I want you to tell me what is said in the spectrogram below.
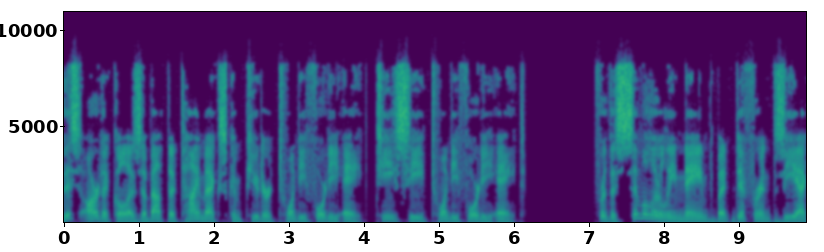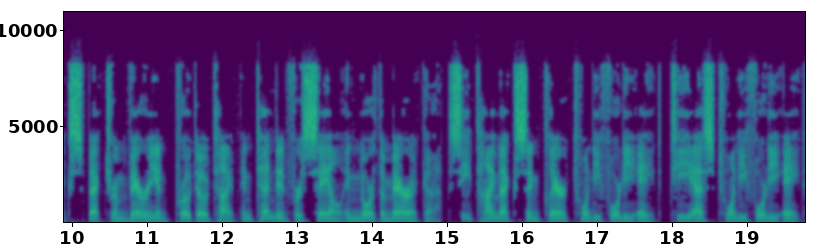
This article is about the Timex Computer 2048, TC 2048. For the similarly named but different ZX Spectrum variant prototype intended for sale in North America, see Timex Sinclair 2048, TS 2048,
